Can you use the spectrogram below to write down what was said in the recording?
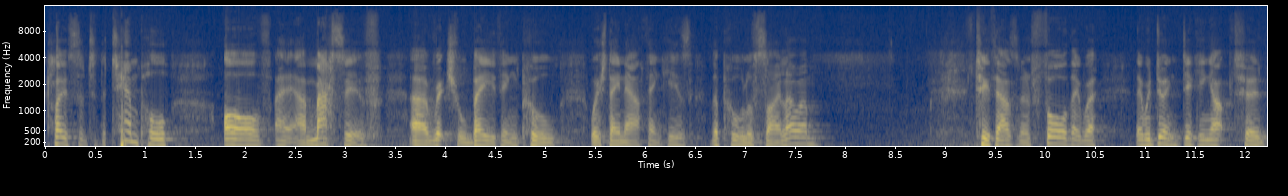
closer to the temple of a, a massive uh, ritual bathing pool, which they now think is the pool of Siloam. 2004, they were, they were doing digging up to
